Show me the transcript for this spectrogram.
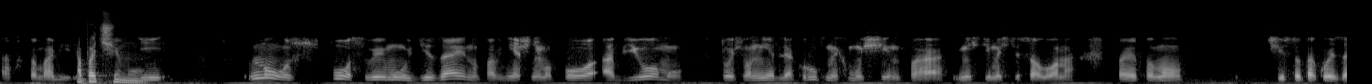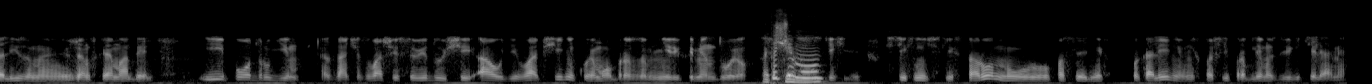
автомобиль. А почему? И, ну, по своему дизайну, по внешнему, по объему, то есть он не для крупных мужчин по вместимости салона. Поэтому чисто такой зализанная женская модель. И по другим, значит, вашей соведущей Audi вообще никоим образом не рекомендую. Почему? С, тех, с технических сторон, ну, последних поколений у них пошли проблемы с двигателями.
